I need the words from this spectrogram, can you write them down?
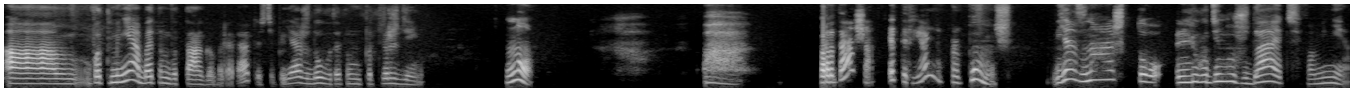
А, вот мне об этом вот так говорят, да, то есть, типа, я жду вот этому подтверждения. Но а, продажа – это реально про помощь. Я знаю, что люди нуждаются во мне.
